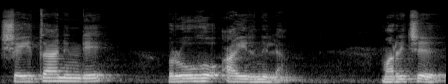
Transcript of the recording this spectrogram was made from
ഷെയ്ത്താനിന്റെ റൂഹോ ആയിരുന്നില്ല. മറിച്ച്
